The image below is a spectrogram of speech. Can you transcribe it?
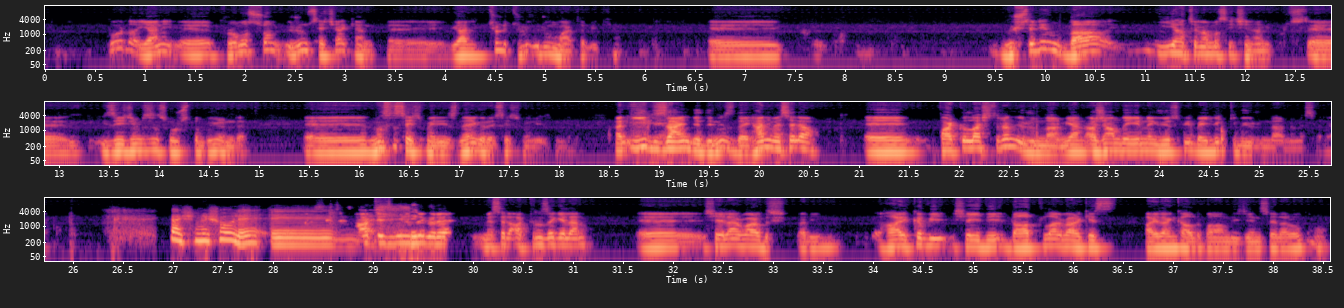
Bu arada yani e, promosyon ürün seçerken e, yani türlü türlü ürün var tabii ki. E, müşterinin daha iyi hatırlaması için hani e, izleyicimizin sorusu da bu yönde. E, nasıl seçmeliyiz? Neye göre seçmeliyiz bunları? Hani iyi dizayn dediniz de hani mesela e, farklılaştıran ürünler mi? Yani ajanda yerine USB bellek gibi ürünler mi mesela? Ya şimdi şöyle e, Sizin tecrübenize göre mesela aklınıza gelen e, şeyler vardır. Hani harika bir şeydi dağıttılar ve herkes hayran kaldı falan diyeceğiniz şeyler oldu mu?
